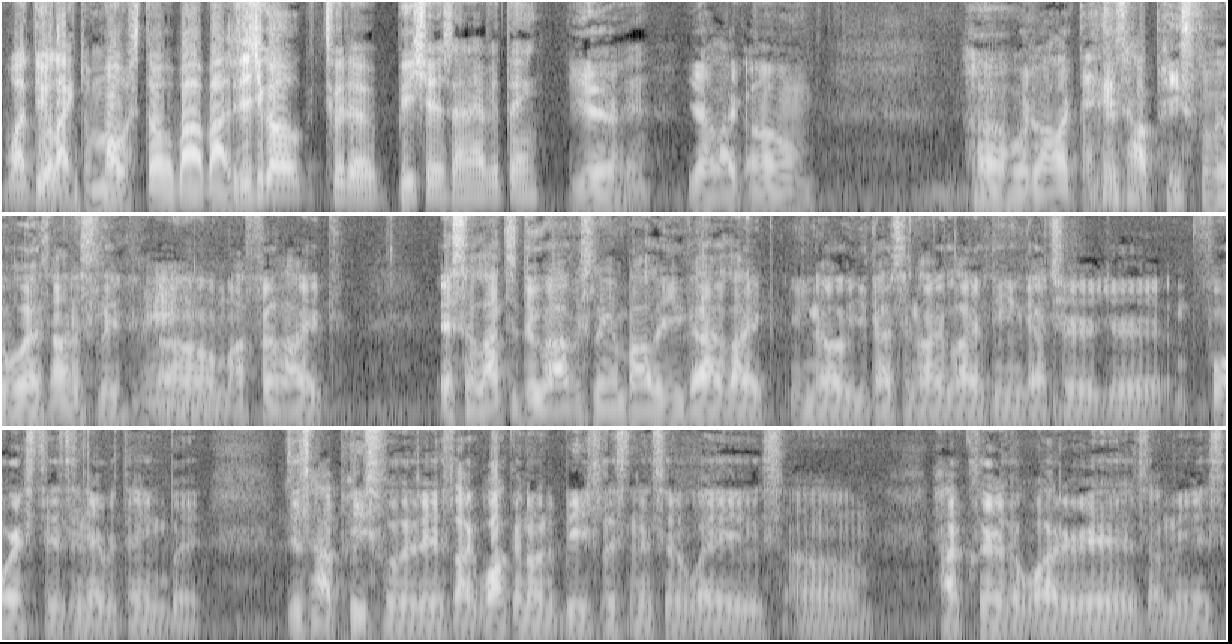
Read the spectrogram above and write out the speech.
What do you like the most though about Bali? Did you go to the beaches and everything? Yeah, yeah, yeah like um, huh? What do I like? The, just how peaceful it was. Honestly, Man. um, I feel like it's a lot to do. Obviously, in Bali, you got like you know you got your nightlife, then you got your your forests and everything. But just how peaceful it is. Like walking on the beach, listening to the waves, um, how clear the water is. I mean, it's.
